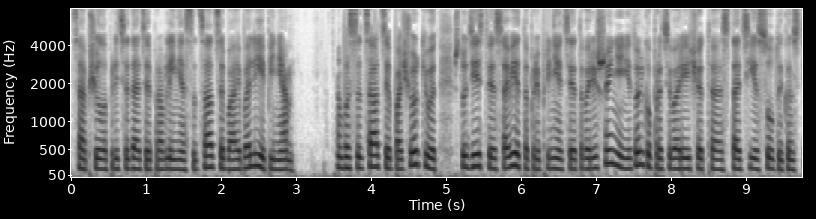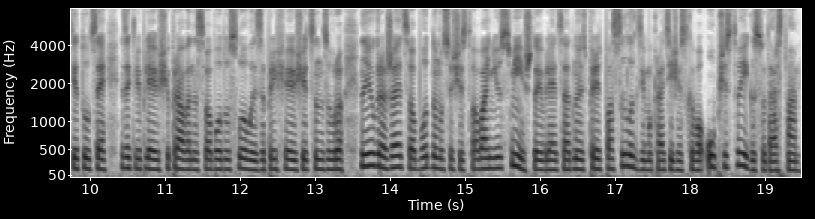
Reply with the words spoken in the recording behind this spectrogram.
сообщила председатель правления ассоциации Байба Лепиня. В ассоциации подчеркивают, что действия Совета при принятии этого решения не только противоречат э, статье сотой Конституции, закрепляющей право на свободу слова и запрещающей цензуру, но и угрожает свободному существованию СМИ, что является одной из предпосылок демократического общества и государства.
